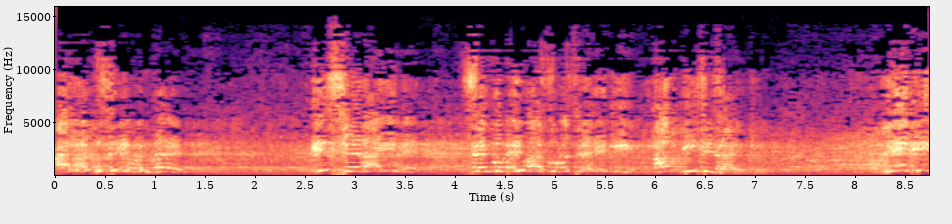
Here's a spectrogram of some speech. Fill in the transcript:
I have to say one word. इस लड़ाई में संघ परिवार सोच रहे कि हम पीछे जाएँगे। लेकिन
